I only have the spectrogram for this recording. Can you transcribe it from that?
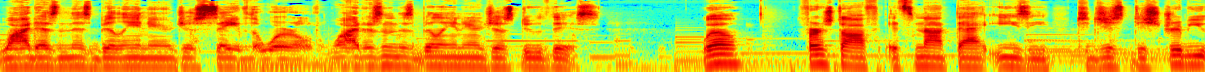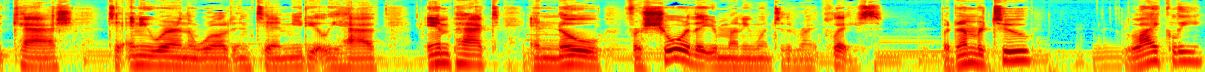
why doesn't this billionaire just save the world? Why doesn't this billionaire just do this? Well, first off, it's not that easy to just distribute cash to anywhere in the world and to immediately have impact and know for sure that your money went to the right place. But number two, likely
